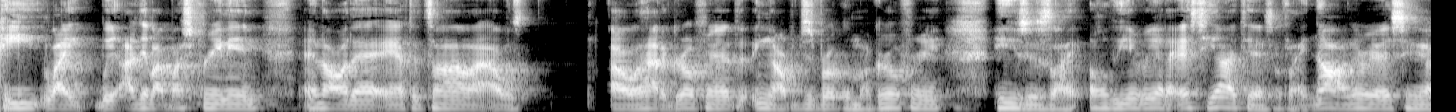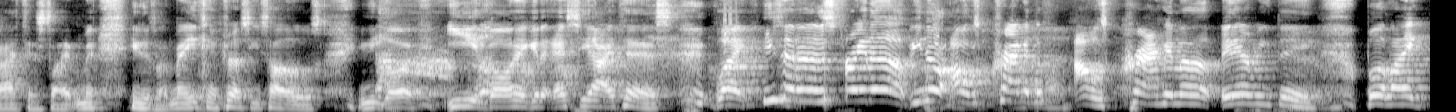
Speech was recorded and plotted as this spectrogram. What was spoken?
he like I did like my screening and all that. And at the time, I was I had a girlfriend. You know, I just broke up with my girlfriend. He was just like, "Oh, you ever had an STI test?" I was like, "No, I never had an STI test." Like, man, he was like, "Man, you can't trust these hoes. You need to go, you need to go ahead and get an STI test." Like he said it straight up. You know, I was cracking, the, I was cracking up and everything. But like,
